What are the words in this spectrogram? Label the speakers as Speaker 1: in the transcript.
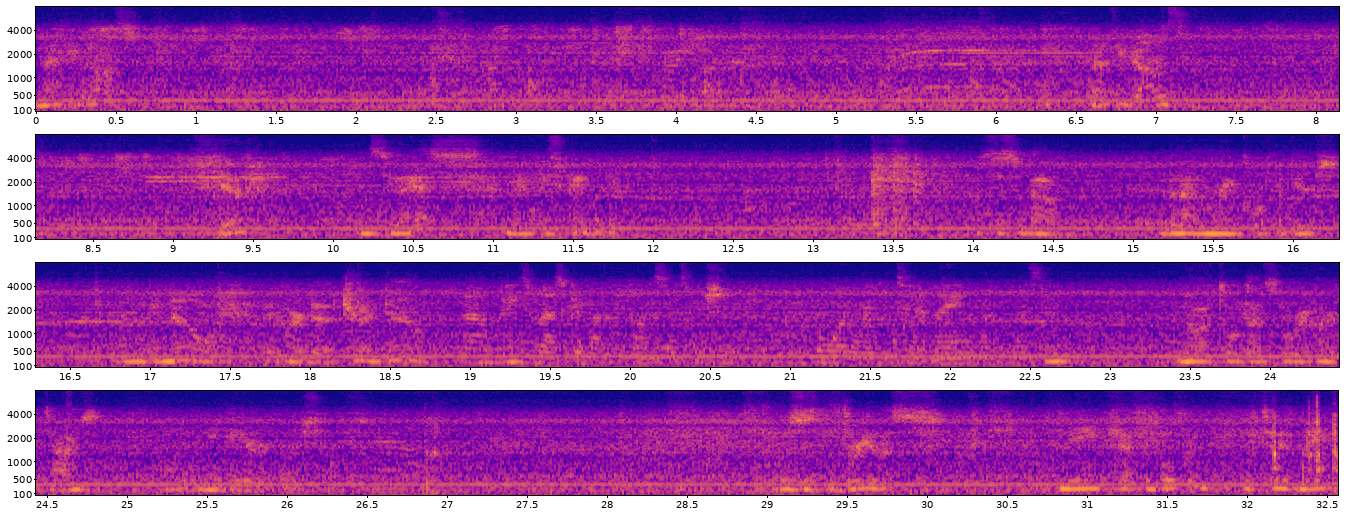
Speaker 1: Matthew Goss?
Speaker 2: Yep.
Speaker 1: NCIS, mainly screenwriter.
Speaker 2: What's this about? I've been out in the Marine Corps for years.
Speaker 1: I know. Been hard to track down.
Speaker 3: Uh, we need to ask you about Alphonse's mission. The one where Lieutenant Mayne went missing.
Speaker 2: No, I've told that story a hundred times. It was just the three of us. Me, Captain Holcomb, Lieutenant Maine.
